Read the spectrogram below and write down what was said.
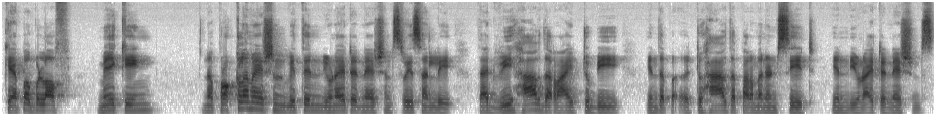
capable of making a proclamation within United Nations recently that we have the right to be in the to have the permanent seat in United Nations.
